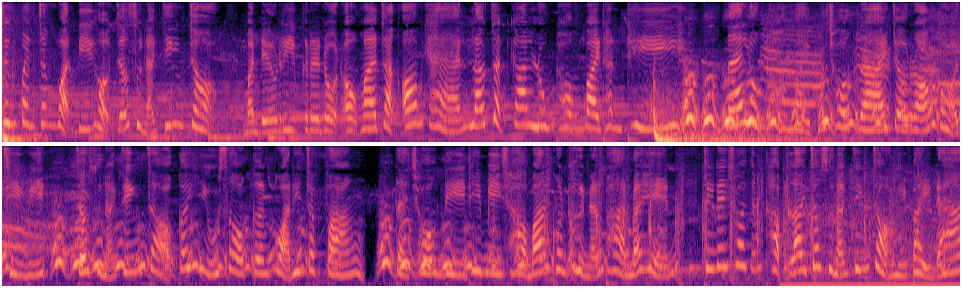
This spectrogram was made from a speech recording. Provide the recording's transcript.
จึงเป็นจังหวะดีของเจ้าสุนัขจิ้งจอก มันได้รีบกระโดดออกมาจากอ้อมแขนแล้วจัดการลุงทองใบทันที แม้ลุงทองใบผู้โชคร้ายจะร้องขอชีวิต เจ้าสุนัขจิ้งจอกก็หิวโซเกินกว่าที่จะฟัง แต่โชคดีที่มีชาวบ้านคนอื่นนั้นผ่านมาเห็น จึงได้ช่วยกันขับไล่เจ้าสุนัขจิ้งจอกนี้ไปได้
